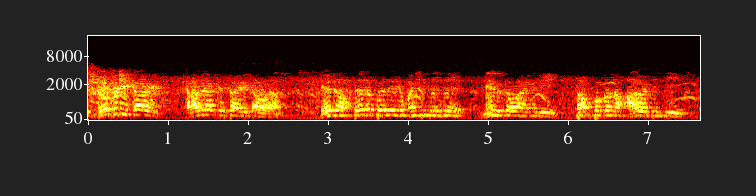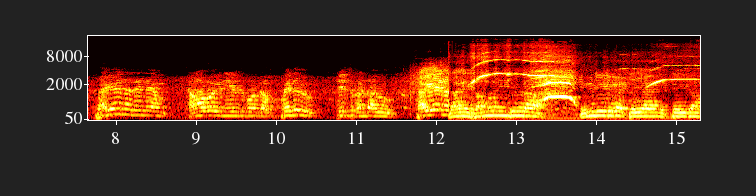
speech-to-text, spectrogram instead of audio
కావాలి కావ్యాకి స్థాయి కావాలా? ఏదో పేద ప్రజలకు మంచి చేస్తే నేను కావాలనేది తప్పకుండా ఆలోచించి సరైన నిర్ణయం కాబోయే నియోజకవర్గ ప్రజలు తీసుకుంటారు. సరైన దానికి సంబంధించి కూడా ఇమీడియట్గా చేయాలని చేయడం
